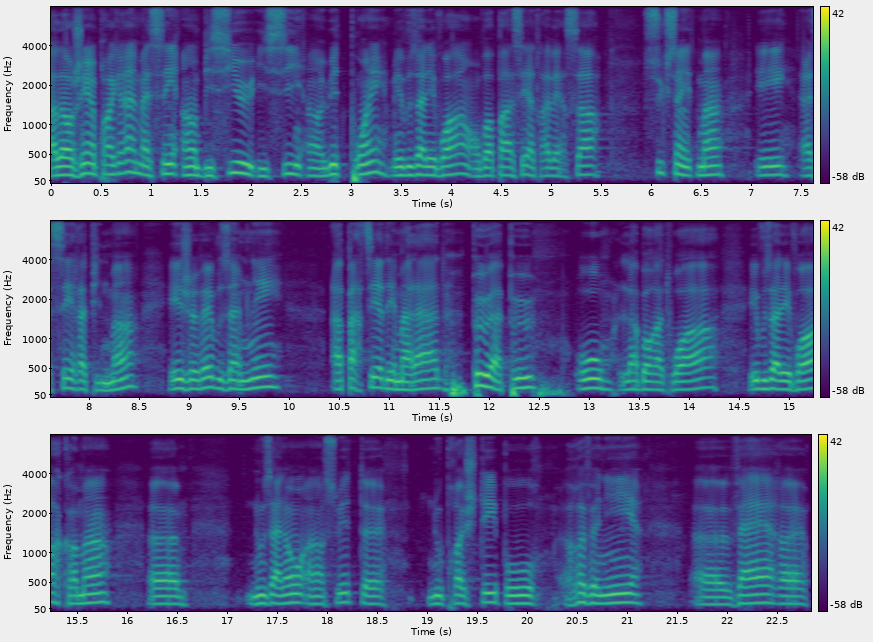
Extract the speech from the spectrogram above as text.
Alors, j'ai un programme assez ambitieux ici en huit points, mais vous allez voir, on va passer à travers ça succinctement et assez rapidement. Et je vais vous amener à partir des malades peu à peu au laboratoire et vous allez voir comment euh, nous allons ensuite euh, nous projeter pour revenir euh, vers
